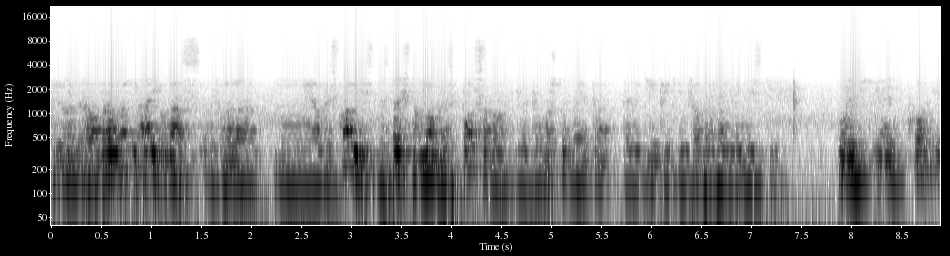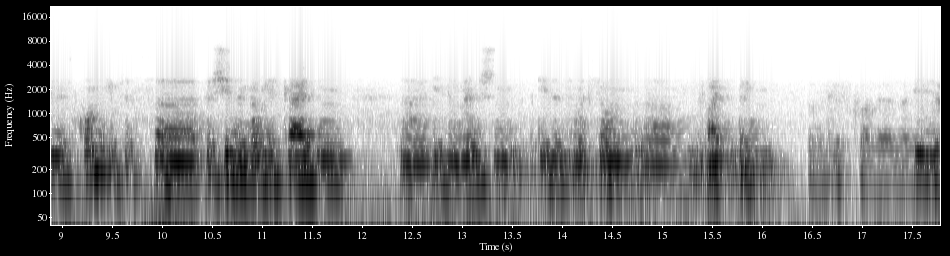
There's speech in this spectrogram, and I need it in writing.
каким-то образом, да, и у нас в, в Искон есть достаточно много способов для того, чтобы это до людей каким-то образом донести. Und in Iskon gibt es äh, verschiedene Möglichkeiten, äh, diesen Menschen diese Information ähm, beizubringen. И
